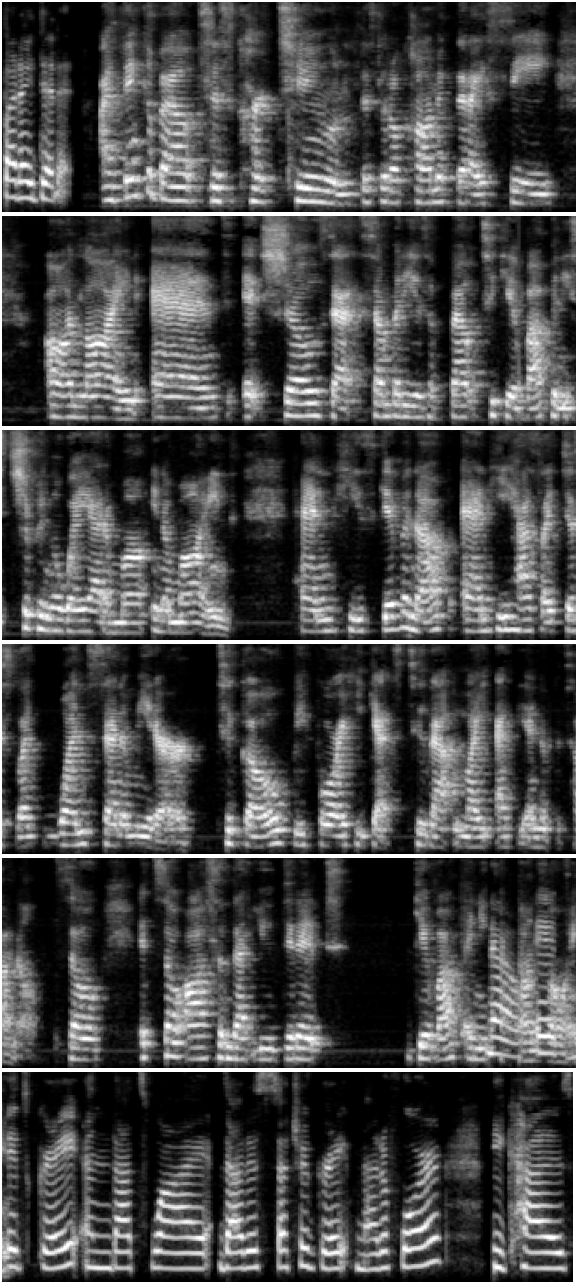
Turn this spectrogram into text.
but I did it. I think about this cartoon, this little comic that I see online and it shows that somebody is about to give up and he's chipping away at a mo- in a mind and he's given up and he has like just like one centimeter to go before he gets to that light at the end of the tunnel so it's so awesome that you didn't give up and you no, kept on it's, going. It's great. And that's why that is such a great metaphor because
